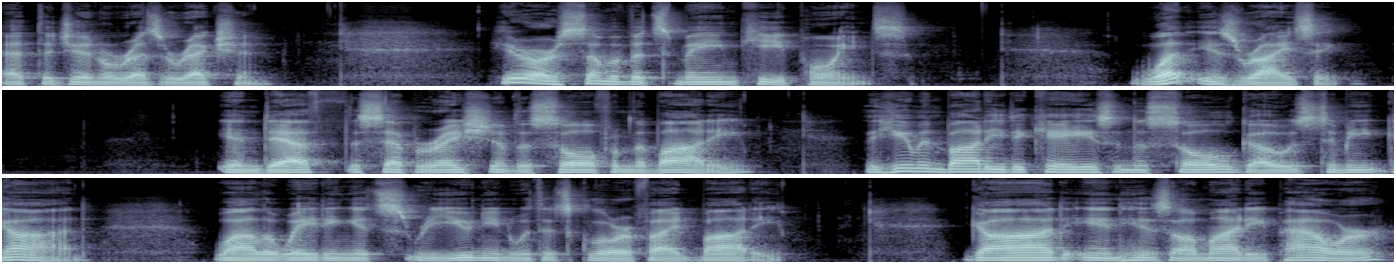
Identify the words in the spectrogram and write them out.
at the general resurrection. Here are some of its main key points. What is rising? In death, the separation of the soul from the body, the human body decays and the soul goes to meet God while awaiting its reunion with its glorified body. God, in His almighty power,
